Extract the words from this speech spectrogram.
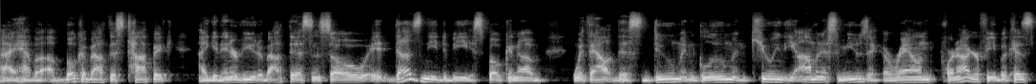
I have a, a, book about this topic. I get interviewed about this. And so it does need to be spoken of without this doom and gloom and cueing the ominous music around pornography because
